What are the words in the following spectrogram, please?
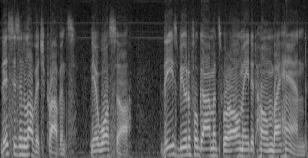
This is in Łódź province, near Warsaw. These beautiful garments were all made at home by hand.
